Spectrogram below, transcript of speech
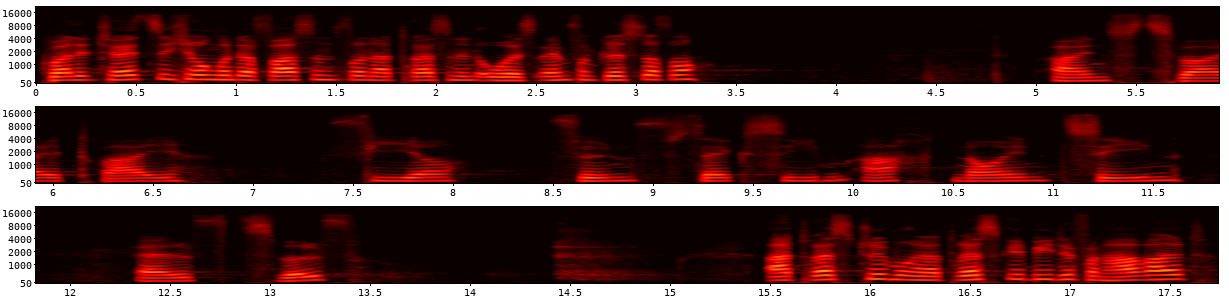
Qualitätssicherung und Erfassen von Adressen in OSM von Christopher. 1, 2, 3, 4, 5, 6, 7, 8, 9, 10, 11, 12. Adresstypen und Adressgebiete von Harald.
